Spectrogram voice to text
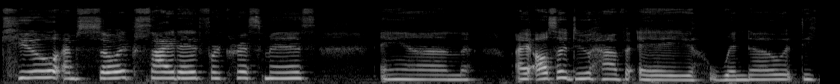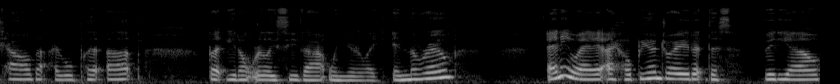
cute. I'm so excited for Christmas. And I also do have a window decal that I will put up, but you don't really see that when you're like in the room. Anyway, I hope you enjoyed this video.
